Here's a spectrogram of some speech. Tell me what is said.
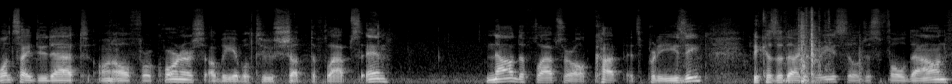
Once I do that on all four corners, I'll be able to shut the flaps in. Now the flaps are all cut, it's pretty easy. Because of that grease, it'll just fold down.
